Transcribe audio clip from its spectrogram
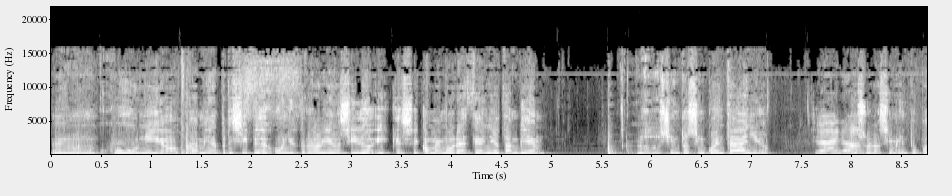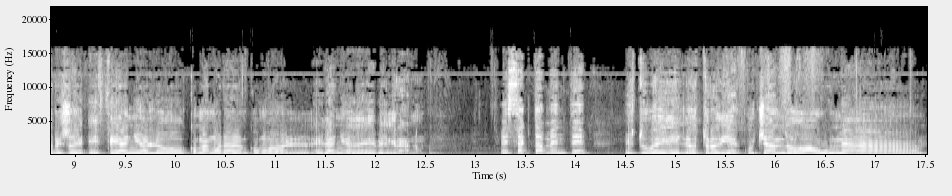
en junio, también al principio de junio creo que había nacido y que se conmemora este año también los 250 años Claro. de su nacimiento. Por eso este año lo conmemoraron como el, el año de Belgrano. Exactamente. Estuve el otro día escuchando a una,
